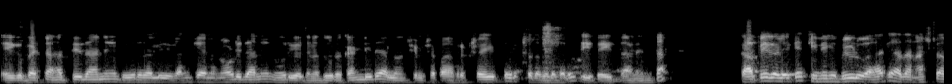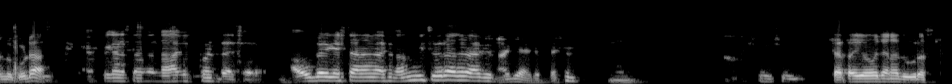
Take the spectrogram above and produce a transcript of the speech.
ಈಗ ಬೆಟ್ಟ ಹತ್ತಿದ್ದಾನೆ ದೂರದಲ್ಲಿ ಲಂಕೆಯನ್ನು ನೋಡಿದಾನೆ ನೂರು ಯೋಜನೆ ದೂರ ಕಂಡಿದೆ. ಅಲ್ಲೊಂದು ಶಿಂಶಪ ವೃಕ್ಷ ಇತ್ತು ವೃಕ್ಷದ ಬುಡದಲ್ಲಿ ಸೀತೆ ಇದ್ದಾನೆ ಅಂತ. ಕಪಿಗಳಿಗೆ ಕಿವಿಗೆ ಬೀಳುವ ಹಾಗೆ ಅದನ್ನ ಅಷ್ಟನ್ನು ಕೂಡ ಕಪಿಗಳ ಸ್ಥಾನ ನಾವ್ ಇಟ್ಕೊಂಡ್ರೆ ಅವುಗಳಿಗೆ ಎಷ್ಟು ಆನಂದ ಆಗ್ತದೆ ನಮ್ಗೆ ಚೂರ ಆದ್ರೂ ಆಗುತ್ತೆ. ಹಾಗೆ ಆಗುತ್ತೆ. ಶತಯೋಜನ ದೂರಸ್ಥ.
